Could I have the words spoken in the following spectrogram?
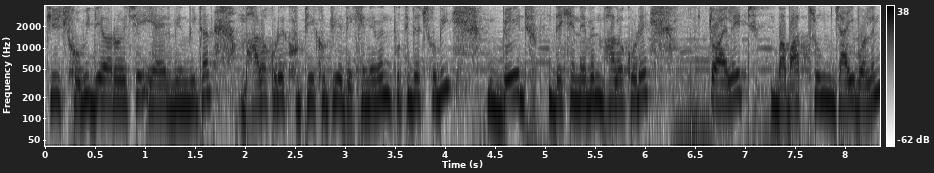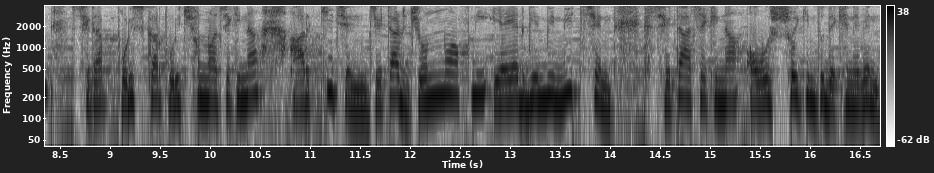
কিছু ছবি দেওয়া রয়েছে এআইয়ের বিনবিটার। ভালো করে খুঁটিয়ে খুঁটিয়ে দেখে নেবেন প্রতিটা ছবি। বেড দেখে নেবেন ভালো করে। টয়লেট বা বাথরুম যাই বলেন, সেটা পরিষ্কার, পরিচ্ছন্ন আছে কিনা, আর কিচেন যেটার জন্য আপনি এআইয়ের বিএনবি নিচ্ছেন, সেটা আছে কিনা অবশ্যই কিন্তু দেখে নেবেন।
